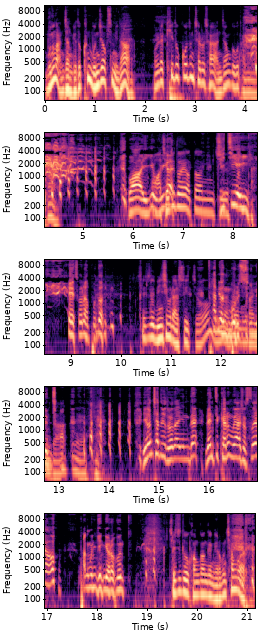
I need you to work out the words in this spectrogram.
문은 안 잠겨도 큰 문제 없습니다. 원래 키도 꽂은 채로 잘 안 잠그고 다닙니다. 와, 이게 아, 우리가 제주도의 어떤 그 GTA에서나 보던 제주도 민심을 알 수 있죠. 타면 몰 수 있는 다닙니다. 네. 이런 차들이 돌아다니는데 렌트카는 왜 하셨어요? 방문객 여러분. 제주도 관광객 여러분 참고하세요.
